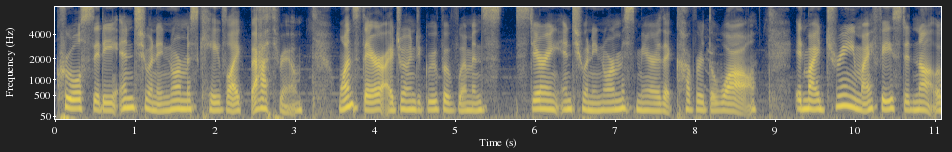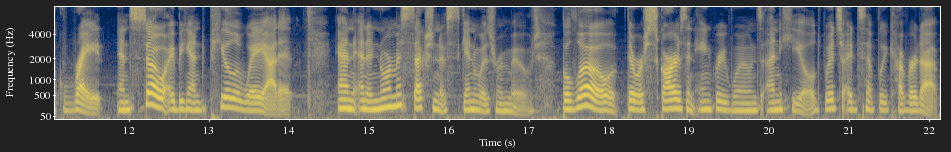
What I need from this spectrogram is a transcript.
cruel city into an enormous cave like bathroom. Once there, I joined a group of women staring into an enormous mirror that covered the wall. In my dream, my face did not look right, and so I began to peel away at it and an enormous section of skin was removed. Below, there were scars and angry wounds unhealed, which I'd simply covered up.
